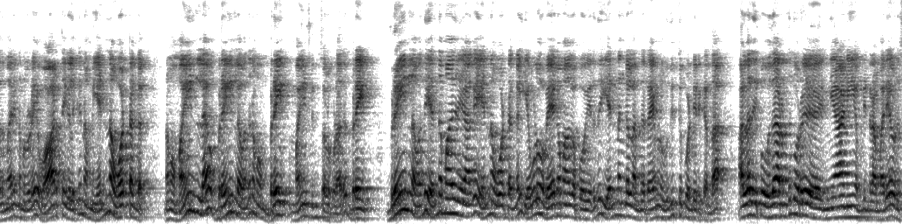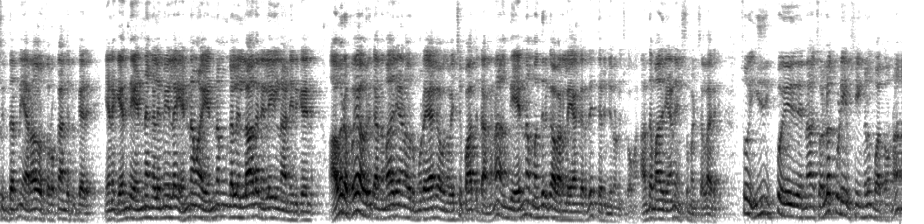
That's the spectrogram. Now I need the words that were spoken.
அது மாதிரி நம்மளுடைய வார்த்தைகளுக்கு நம்ம என்ன ஓட்டங்கள் நம்ம மைண்டில் பிரெயினில் வந்து நம்ம பிரெயின் மைண்டுன்னு சொல்லக்கூடாது பிரெயின் பிரெயினில் வந்து எந்த மாதிரியாக என்ன ஓட்டங்கள் எவ்வளோ வேகமாக போகிறது எண்ணங்கள் அந்த டைமில் உதித்து கொண்டிருக்கிறதா? அல்லது இப்போ உதாரணத்துக்கு ஒரு ஞானி அப்படின்ற மாதிரியே ஒரு சித்தர்னு யாராவது ஒருத்தர் உட்காந்துட்டு இருக்காரு எனக்கு எந்த எண்ணங்களுமே இல்லை எண்ணம் எண்ணங்கள் இல்லாத நிலையில் நான் இருக்கிறேன். அவரை போய் அவருக்கு அந்த மாதிரியான ஒரு முறையாக அவங்க வச்சு பார்த்துட்டாங்கன்னா அங்கே எண்ணம் வந்திருக்கா வரலையாங்கிறதே தெரிஞ்சிடும் வச்சுக்கோங்க. அந்த மாதிரியான இன்ஸ்ட்ருமெண்ட்ஸ் எல்லாம் இருக்குது ஸோ இது இப்போ இது நான் சொல்லக்கூடிய விஷயங்களும் பார்த்தோம்னா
